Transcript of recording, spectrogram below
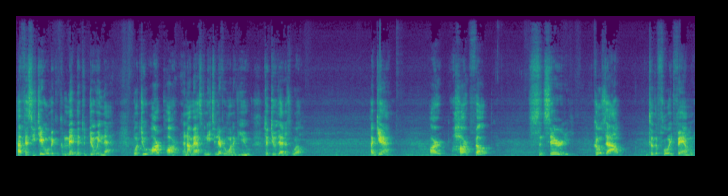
FSCJ will make a commitment to doing that. We'll do our part, and I'm asking each and every one of you to do that as well. Again, our heartfelt sincerity goes out to the Floyd family.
